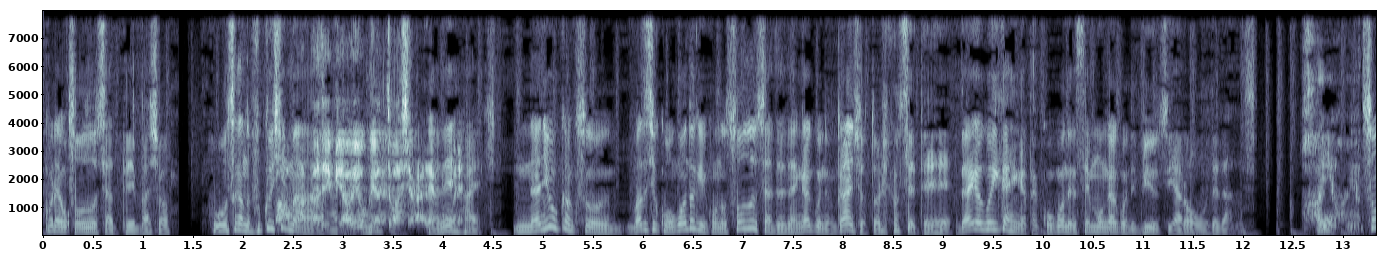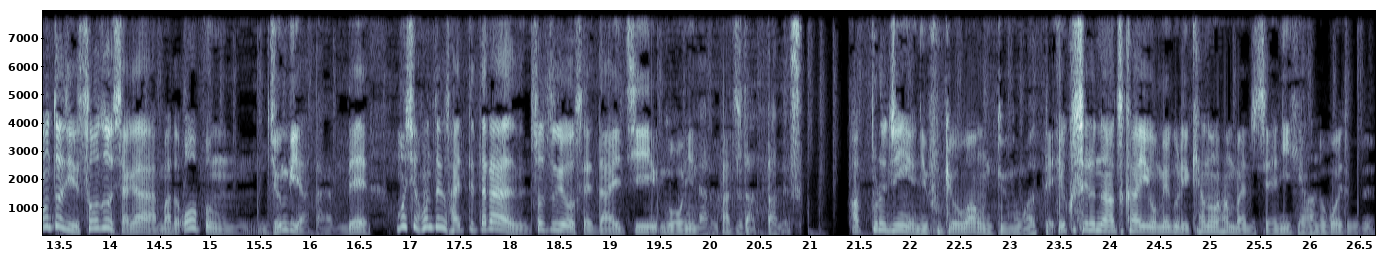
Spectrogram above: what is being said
これ創造者っていう場所。大阪の福島。あアカデミアをよくやってましたからね、ね、はい。何を隠そう、私高校の時この創造者デザイン学院の願書を取り寄せて、大学行かへんかったらここで専門学校で美術やろう思ってたんです。はいはい。その当時創造者がまだオープン準備やったんで、もし本当に入ってたら卒業生第一号になるはずだったんです。アップル陣営に不協和音っていうのがあって、エクセルの扱いをめぐりキャノン販売のせいに批判の声ということで、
